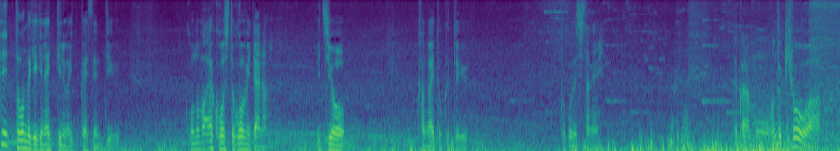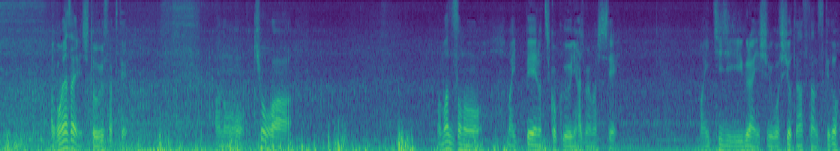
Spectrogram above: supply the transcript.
て通んなきゃいけないっていうのが1回戦っていう。この場合はこうしとこうみたいな。一応考えとくという。とこでしたね。だからもう本当今日はあごめんなさいね。ちょっとうるさくて。あの今日はま、ずその、まあ、一平の遅刻に始まりまして、まあ、1時ぐらいに集合しようってなってたんですけど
